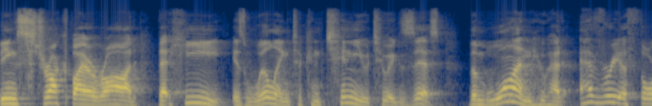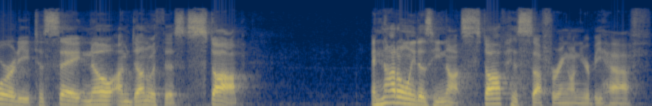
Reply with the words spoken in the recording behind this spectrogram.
being struck by a rod that he is willing to continue to exist. The one who had every authority to say, No, I'm done with this, stop. And not only does he not stop his suffering on your behalf,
